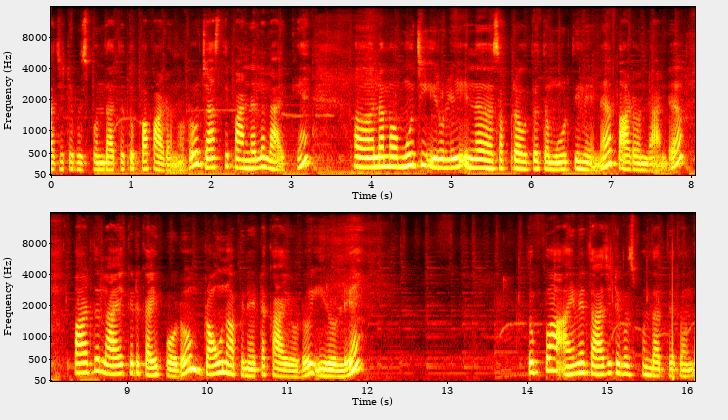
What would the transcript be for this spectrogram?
ಆಜಿ ಟೇಬಲ್ ಸ್ಪೂನ್ ದಾತ ತುಪ್ಪ ಪಾಡೋನೋಡು. ಜಾಸ್ತಿ ಪಾಂಡಲ್ಲ ಲಾಯ್ಕೆ. ನಮ್ಮ ಮೂಜಿ ಈರುಳ್ಳಿ ಇನ್ನು ಸಪ್ರ ಉದ್ದದ ಮೂರು ದಿನ ಪಾಡೊಂಡಾಂಡ್ ಪಾಡ್ದು ಲಾಯ್ಕಡ್ ಕೈ ಪೋಡು. ಬ್ರೌನ್ ಆಪಿನೆಟ್ಟ ಕಾಯೋಡು ಈರುಳ್ಳಿ. ತುಪ್ಪ ಐನೇ ತಾಜಿ ಟೇಬಲ್ ಸ್ಪೂನ್ ದತ್ತೊಂದ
